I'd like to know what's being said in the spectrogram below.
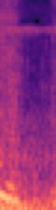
Hmm.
